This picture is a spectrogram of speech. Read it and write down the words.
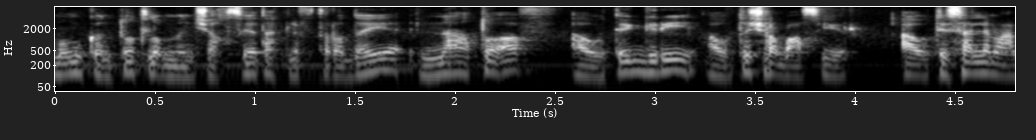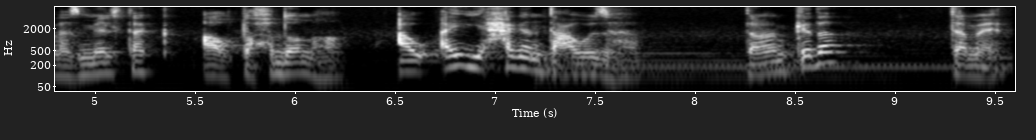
ممكن تطلب من شخصيتك الافتراضية إنها تقف أو تجري أو تشرب عصير أو تسلم على زميلتك أو تحضنها أو أي حاجة أنت عاوزها. تمام كده؟ تمام.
